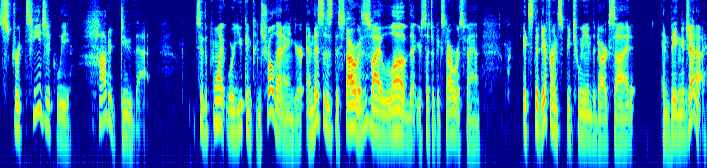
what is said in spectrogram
strategically how to do that to the point where you can control that anger. And this is the Star Wars. This is why I love that you're such a big Star Wars fan. It's the difference between the dark side and being a Jedi.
